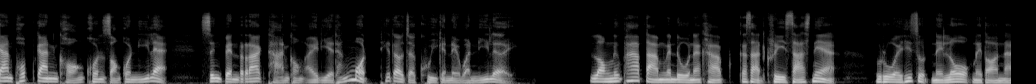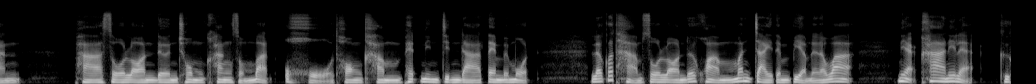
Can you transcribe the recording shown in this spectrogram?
การพบกันของคนสองคนนี้แหละ ซึ่งเป็นรากฐานของไอเดียทั้งหมดที่เราจะคุยกันในวันนี้เลย ลองนึกภาพตามกันดูนะครับ กษัตริย์ครีซัสเนี่ยรวยที่สุดในโลกในตอนนั้น พาโซลอนเดินชมคลังสมบัติ โอ้โห ทองคำเพชรนินจินดาเต็มไปหมด แล้วก็ถามโซลอนด้วยความมั่นใจเต็มเปี่ยมเลยนะว่า เนี่ยข้านี่แหละ คือ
